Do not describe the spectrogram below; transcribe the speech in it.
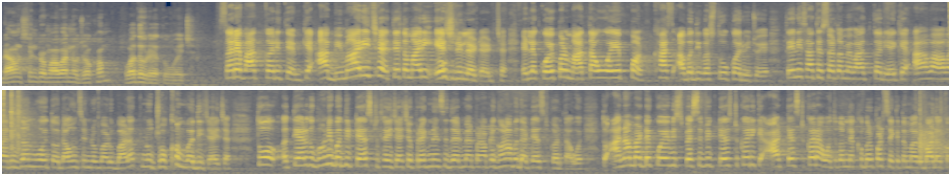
ડાઉન સિન્ડ્રોમ આવવાનું જોખમ વધુ રહેતું હોય છે. સરે વાત કરી તેમ કે આ બીમારી છે તે તમારી એજ રિલેટેડ છે. એટલે કોઈ પણ માતાઓએ પણ ખાસ આ બધી વસ્તુઓ કરવી જોઈએ. તેની સાથે સર તમે વાત કરીએ કે આવા આવા રીઝન હોય તો ડાઉન સિન્ડ્રોમ વાળું બાળકનું જોખમ વધી જાય છે. તો અત્યારે તો ઘણી બધી ટેસ્ટ થઈ જાય છે પ્રેગ્નન્સી દરમિયાન પણ આપણે ઘણા બધા ટેસ્ટ કરતા હોય. તો આના માટે કોઈ એવી સ્પેસિફિક ટેસ્ટ કરી કે આ ટેસ્ટ કરાવો તો તમને ખબર પડશે કે તમારું બાળક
